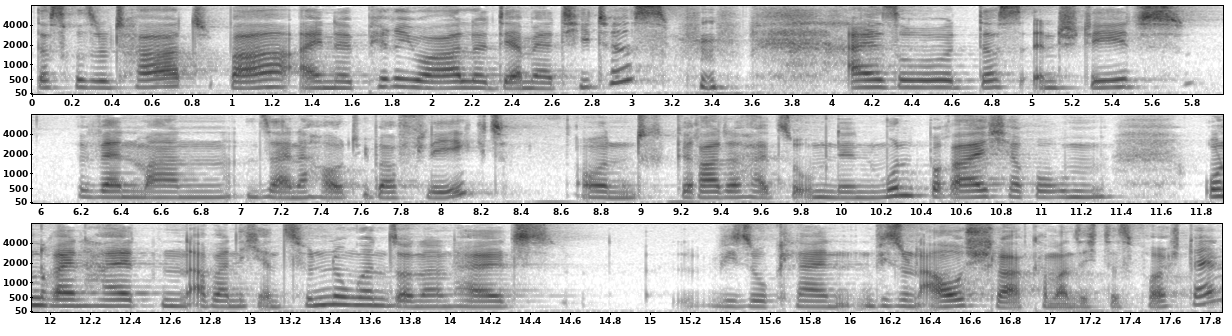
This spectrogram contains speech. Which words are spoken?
das Resultat war eine perioale Dermatitis. also das entsteht, wenn man seine Haut überpflegt und gerade halt so um den Mundbereich herum Unreinheiten, aber nicht Entzündungen, sondern halt wie so klein, wie so ein Ausschlag kann man sich das vorstellen.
